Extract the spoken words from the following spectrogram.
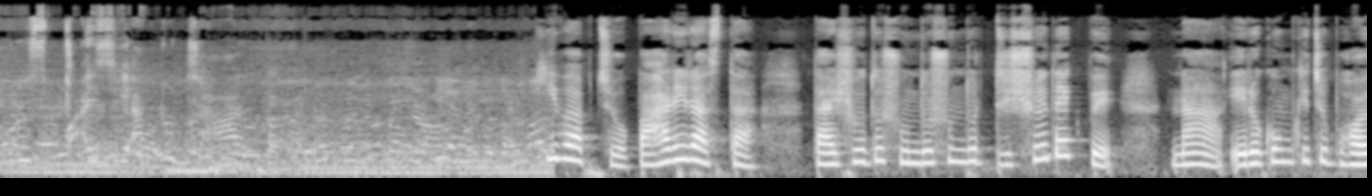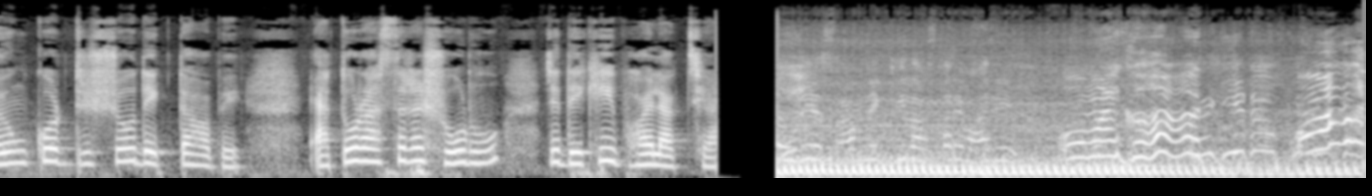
পুরো স্পাইসি একটু ঝাল কি ভাবছ? পাহাড়ি রাস্তা। তাই শুধু সুন্দর সুন্দর দৃশ্যই দেখবে? না এরকম কিছু ভয়ঙ্কর দৃশ্যও দেখতে হবে। এত রাস্তাটা সরু যে দেখেই ভয় লাগছে। সামনে কি রাস্তা রে ভাই ও মাই গড! ও মাই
